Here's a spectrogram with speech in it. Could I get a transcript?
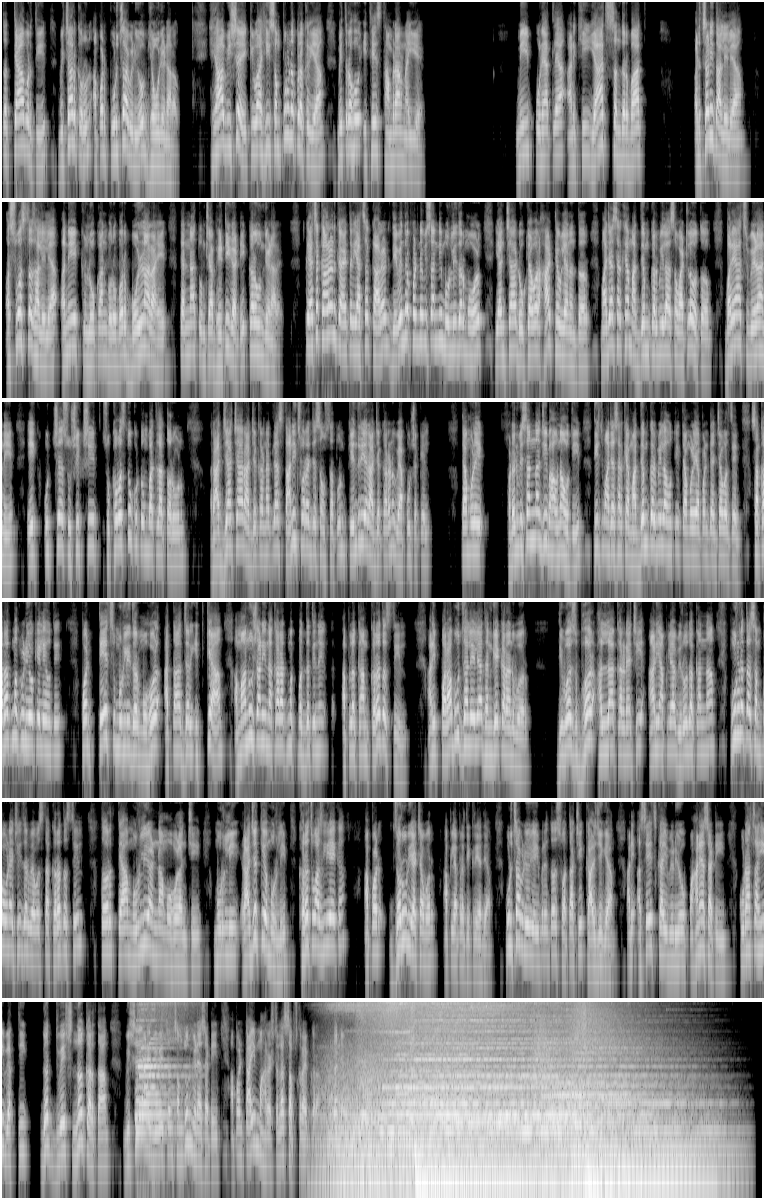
तर त्यावरती विचार करून आपण पुढचा व्हिडिओ घेऊन येणार आहोत. ह्या विषय किंवा ही संपूर्ण प्रक्रिया मित्र हो इथेच थांबणार नाहीये. मी पुण्यातल्या आणखी याच संदर्भात अडचणीत आलेल्या अस्वस्थ झालेल्या अनेक लोकांबरोबर बोलणार आहे त्यांना तुमच्या भेटीगाठी करवून देणार आहे. याचं कारण काय? तर याचं कारण देवेंद्र फडणवीसांनी मुरलीधर मोहोळ यांच्या डोक्यावर हात ठेवल्यानंतर माझ्यासारख्या माध्यमकर्मीला असं वाटलं होतं बऱ्याच वेळाने एक उच्च सुशिक्षित सुखवस्तू कुटुंबातला तरुण राज्याच्या राजकारणातल्या स्थानिक स्वराज्य संस्थातून केंद्रीय राजकारण व्यापू शकेल. त्यामुळे फडणवीसांना जी भावना होती तीच माझ्यासारख्या माध्यमकर्मीला होती. त्यामुळे आपण त्यांच्यावरचे सकारात्मक व्हिडिओ केले होते. पण तेच मुरलीधर मोहोळ आता जर इतक्या अमानुष आणि नकारात्मक पद्धतीने आपलं काम करत असतील आणि पराभूत झालेल्या धनगेकरांवर दिवसभर हल्ला करण्याची आणि आपल्या विरोधकांना पूर्णतः संपवण्याची जर व्यवस्था करत असतील तर त्या मुरली अण्णा मोहोळांची मुरली राजकीय मुरली खरंच वाजली आहे का? आपण जरूर याच्यावर आपल्या प्रतिक्रिया द्या. पुढचा व्हिडिओ येईपर्यंत स्वतःची काळजी घ्या आणि असेच काही व्हिडिओ पाहण्यासाठी कुणाचाही व्यक्ती द्वेष न करता विषय आणि विवेचन समजून घेण्यासाठी आपण टाईम महाराष्ट्राला सबस्क्राईब करा. धन्यवाद.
